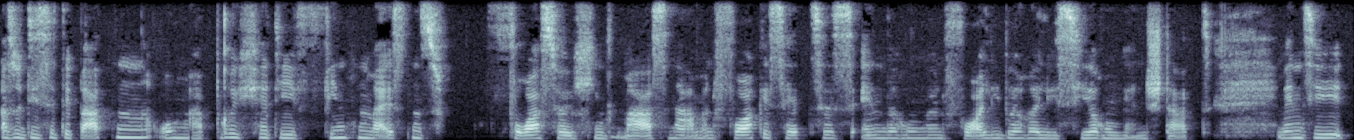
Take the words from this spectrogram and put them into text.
Also diese Debatten um Abbrüche, die finden meistens vor solchen Maßnahmen, vor Gesetzesänderungen, vor Liberalisierungen statt. Wenn sie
